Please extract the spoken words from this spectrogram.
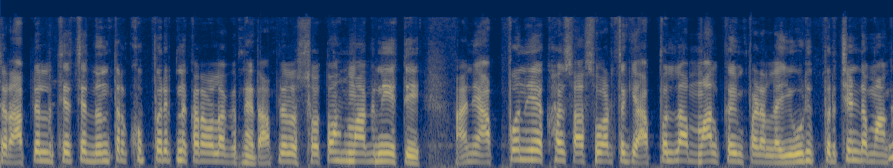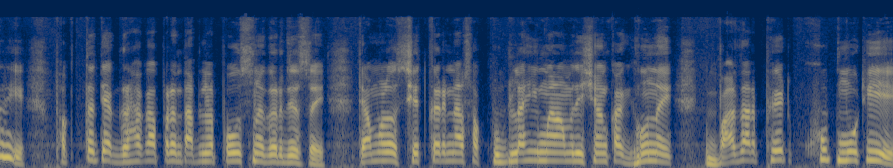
तर आपल्याला त्याच्यानंतर खूप प्रयत्न करावा लागत नाहीत. आपल्याला स्वतःहून मागणी येते. आणि आपण एखादं असं वाटतं की आपल्याला माल कमी पडायला एवढी प्रचंड मागणी आहे. फक्त त्या ग्राहकापर्यंत आपल्याला पोहोचणं गरजेचं आहे. त्यामुळं शेतकऱ्यांना असा कुठलाही मनामध्ये शंका घेऊ नये. बाजारपेठ खूप मोठी आहे.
